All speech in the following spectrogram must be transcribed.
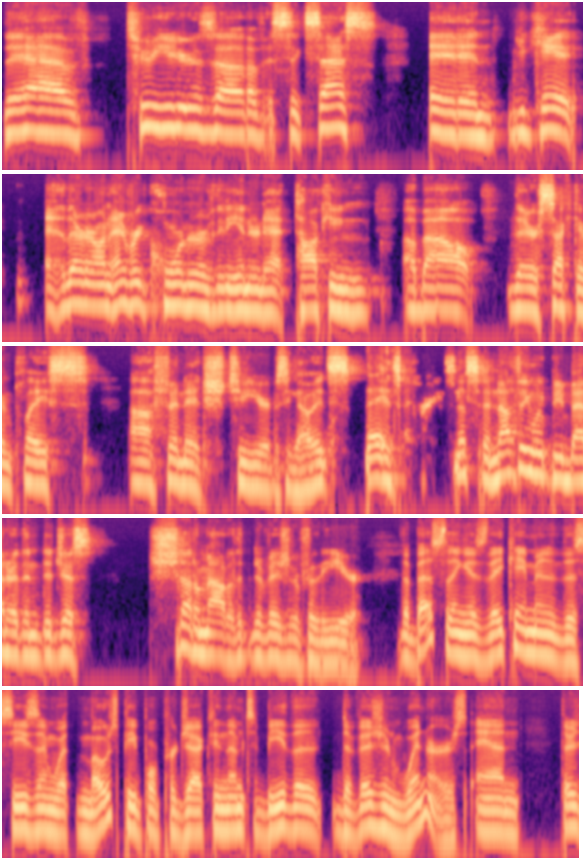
they have two years of success, and you can't. They're on every corner of the internet talking about their second place uh, finish two years ago. It's they, it's crazy. So nothing would be better than to just shut them out of the division for the year. The best thing is they came into the season with most people projecting them to be the division winners, and they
